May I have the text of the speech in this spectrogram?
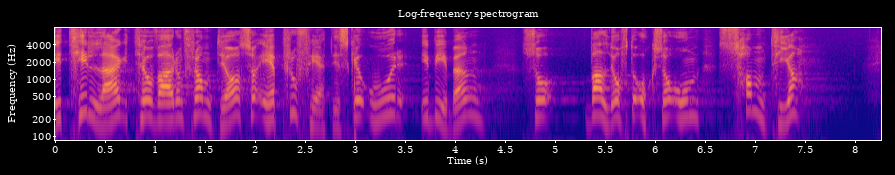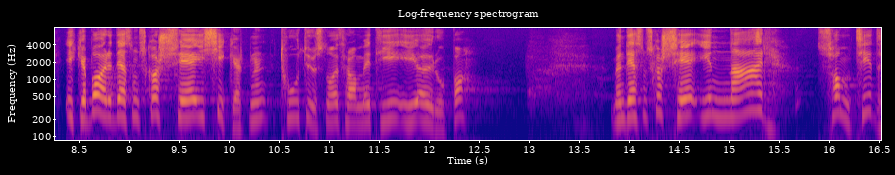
i tillegg til å være om framtida, så er profetiske ord i Bibelen så veldig ofte også om samtida. Ikke bare det som skal skje i kikkerten 2000 år fram i tid i Europa, men det som skal skje i nær samtid,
